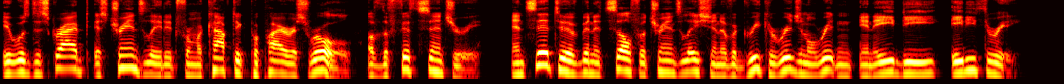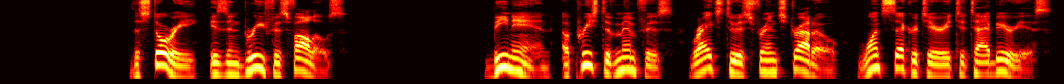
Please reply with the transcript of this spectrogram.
It was described as translated from a Coptic papyrus roll of the 5th century and said to have been itself a translation of a Greek original written in AD 83. The story is in brief as follows. Benan, a priest of Memphis, writes to his friend Strato, once secretary to Tiberius,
